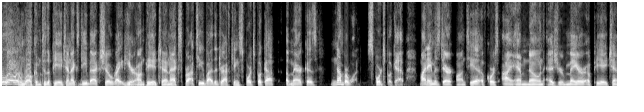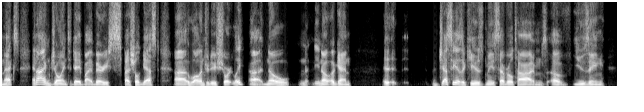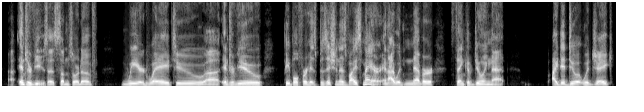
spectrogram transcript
Hello and welcome to the PHNX D back show right here on PHNX, brought to you by the DraftKings Sportsbook app, America's number one sportsbook app. My name is Derek Montilla. Of course, I am known as your mayor of PHNX, and I am joined today by a very special guest uh, who I'll introduce shortly. Uh, no, n- you know, again, it, Jesse has accused me several times of using uh, interviews as some sort of weird way to uh, interview people for his position as vice mayor. And I would never think of doing that. I did do it with Jake,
